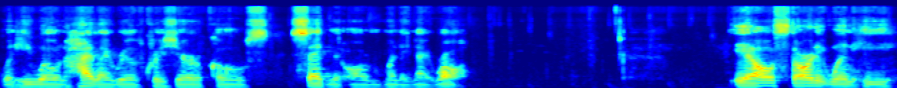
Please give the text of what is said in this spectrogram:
when he went on the highlight reel of Chris Jericho's segment on Monday Night Raw. It all started when he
